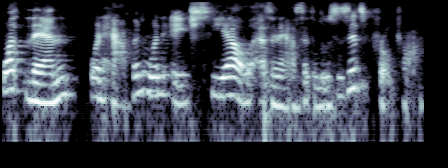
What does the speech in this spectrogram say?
What then would happen when HCl as an acid loses its proton?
